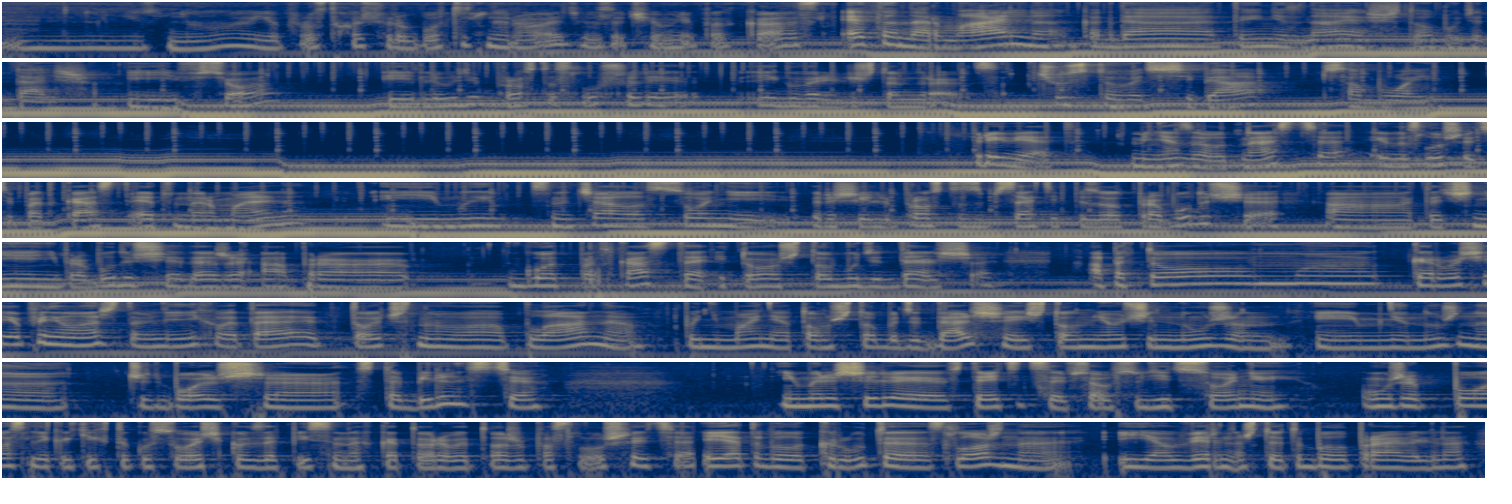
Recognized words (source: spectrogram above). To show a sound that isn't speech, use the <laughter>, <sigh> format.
Ну, не знаю, я просто хочу работать на радио, зачем мне подкаст? Это нормально, когда ты не знаешь, что будет дальше. И все. И люди просто слушали и говорили, что им нравится. Чувствовать себя собой. Привет, меня зовут Настя, и вы слушаете подкаст «Это нормально», и мы сначала с Соней решили просто записать эпизод про будущее, а, точнее не про будущее даже, а про год подкаста и то, что будет дальше. А потом, короче, я поняла, что мне не хватает точного плана, понимания о том, что будет дальше, и что он мне очень нужен. И мне нужно чуть больше стабильности. И мы решили встретиться и все обсудить с Соней уже после каких-то кусочков записанных, которые вы тоже послушаете. И это было круто, сложно, и я уверена, что это было правильно.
